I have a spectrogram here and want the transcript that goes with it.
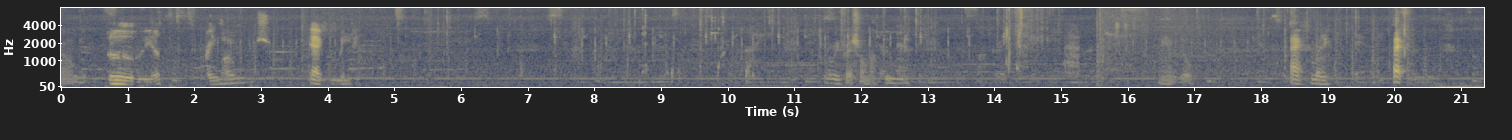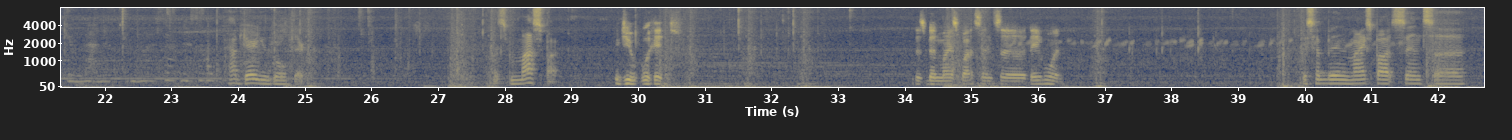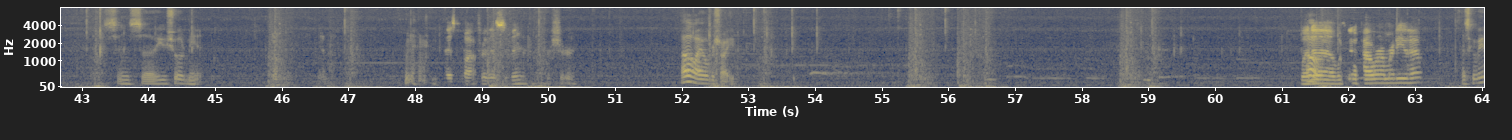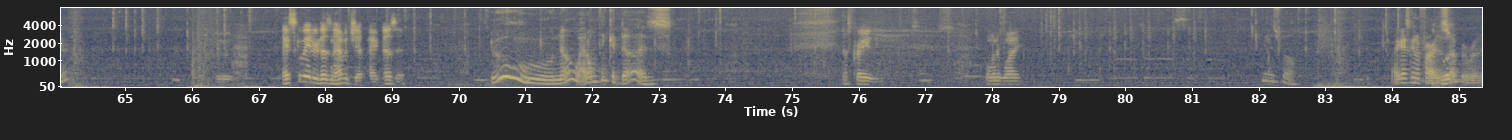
Oh. Ooh, yep. Rainbows. Activated. I'll refresh on my food. There we go. Alright, I'm ready. Hey! How dare you go up there? That's my spot. You would. This has been my spot since uh, day one. This has been my spot since uh since uh, you showed me it. Best spot for this event, for sure. Oh, I overshot you. What Oh. uh, what kind of power armor do you have? Excavator? Excavator doesn't have a jetpack, does it? Ooh, no, I don't think it does. That's crazy. I wonder why. Me as well. Are you guys gonna fire this Look- up or what?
